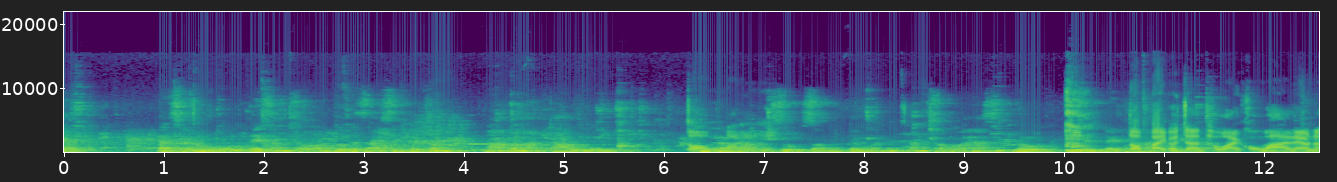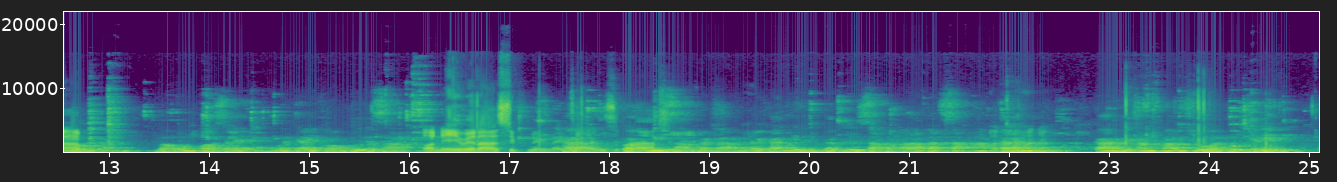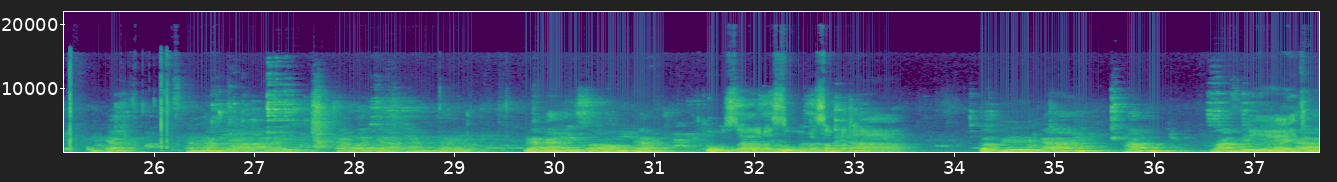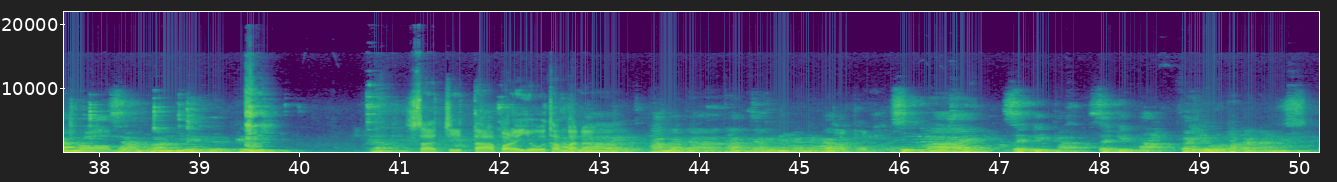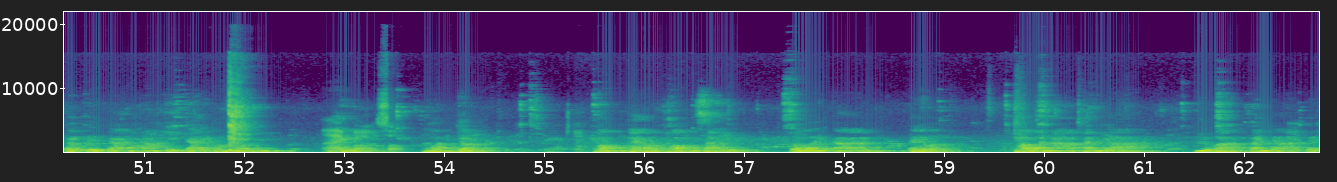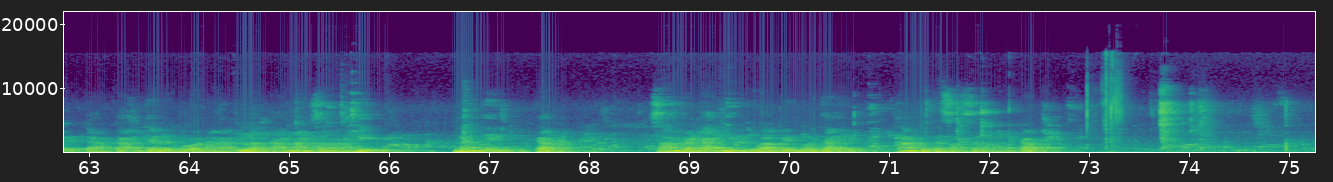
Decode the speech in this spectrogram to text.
ตรัสรู้ได้สั่งสอนพุทธศาสนิกชนมาประมาณ9เดือน ต่อเมื่อไปพระภิกษุสงฆ์จำนวน1,250รูปซึ่งเป็นพระต่อไปก็จะถวายของหวานแล้วนะครับพระองค์ก็แสดงหัวใจของพุทธศาสนาตอนนี้เวลา 11นาฬิกาก็25มีนาทีสามประการประการที่หนึ่งก็คือสัพพะอาปัสสะอาการการไม่ทำความชั่วทุกชนิดครับผมนะครับทั้งทางกายทางวาจาทางใจ ประการที่สองครับ ตุสารสุปสัมปทา ก็คือการทำความดีให้และถึกางรพร้อมสร้างความดีให้เกิดขึ้นครับสจิตาปรโยทัปปนังทางกายทางวาจาทางใจเหมือนกันนะครับครับผมสุดท้ายสติทะสติตะประโยชน์ปนันก็คือการทำจิตใจของตนให้บริสอบหมดจดผ่องแผ้วผ่องใส โดยการเรียกว่าภาวนาปัญญา หรือว่าปัญญาเกิดจากการเจริญภาวนาหรือว่าการนั่งสมาธินั่นเองครับสามประการนี้ถือว่าเป็นหัวใจทางพุทธศาสนานะครับ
